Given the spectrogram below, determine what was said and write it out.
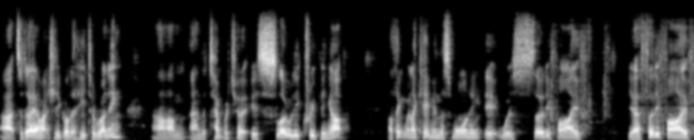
Uh, today I've actually got a heater running, um, and the temperature is slowly creeping up. I think when I came in this morning it was 35, yeah, 35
